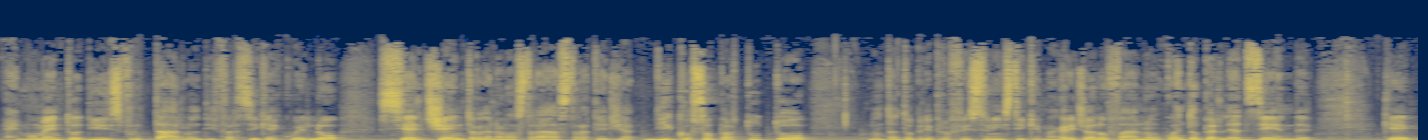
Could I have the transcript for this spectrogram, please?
è il momento di sfruttarlo, di far sì che quello sia il centro della nostra strategia. Dico soprattutto non tanto per i professionisti che magari già lo fanno, quanto per le aziende che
